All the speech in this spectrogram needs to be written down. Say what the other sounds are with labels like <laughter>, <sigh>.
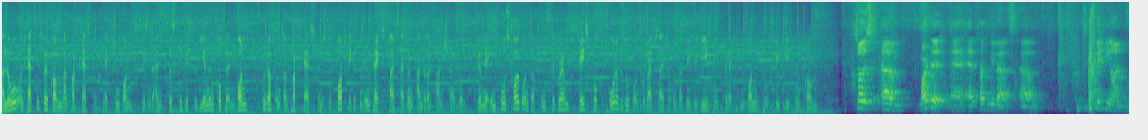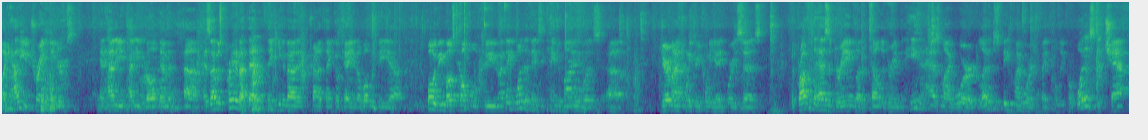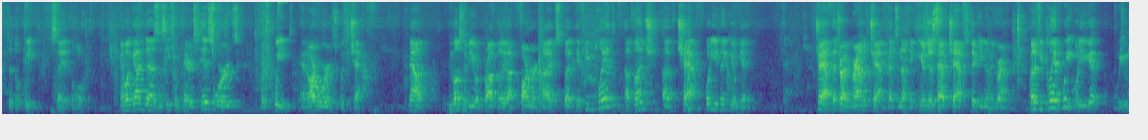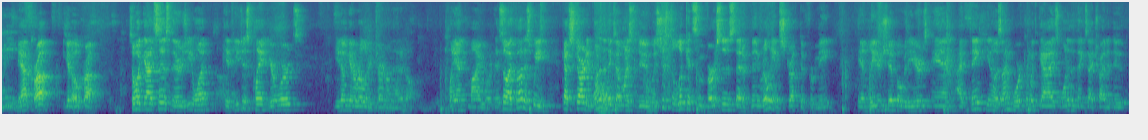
Hallo und herzlich willkommen beim Podcast von Connection Bonn. Wir sind eine christliche Studierendengruppe in Bonn und auf unserem Podcast findest du Vorträge von Impacts, Freizeiten und anderen Veranstaltungen. Für mehr Infos folge uns auf Instagram, Facebook oder besuche unsere Webseite unter www.connectionbonn.retweet.com. So um, Martha uh, had talked to me about um, speaking on like how do you train leaders and how do you how do you develop them? And uh, as I was praying about that and thinking about it, trying to think, okay, you know, what would be uh, what would be most helpful to you? I think one of the things that came to mind was uh, Jeremiah 23, 28, where he says, "The prophet that has a dream, let him tell the dream. But he that has my word, let him speak my word faithfully. For what is the chaff to the wheat, saith the Lord." And what God does is He compares His words with wheat and our words with chaff. Now, most of you are probably not farmer types, but if you plant a bunch of chaff, what do you think you'll get? Chaff, that's right, a ground of chaff. That's nothing. You'll just have chaff sticking in the ground. But if you plant wheat, what do you get? Wheat. Yeah, crop. You get a whole crop. So what God says there is, you know what? If you just plant your words, you don't get a real return on that at all. Plant my word. And so I thought as we got started, one of the things I wanted to do was just to look at some verses that have been really instructive for me in leadership over the years. And I think, you know, as I'm working with guys, one of the things I try to do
